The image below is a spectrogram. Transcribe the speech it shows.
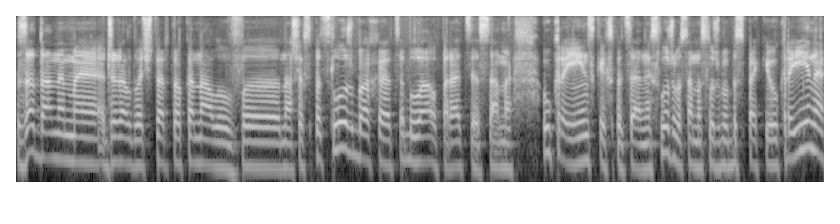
За даними джерел 24 каналу в е, наших спецслужбах, е, це була операція саме українських спеціальних служб, саме Служби безпеки України.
